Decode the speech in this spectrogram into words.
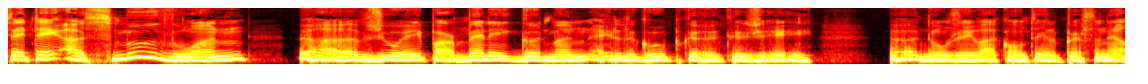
C'était A Smooth One, euh, joué par Benny Goodman et le groupe que, que j'ai, euh, dont j'ai raconté le personnel.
